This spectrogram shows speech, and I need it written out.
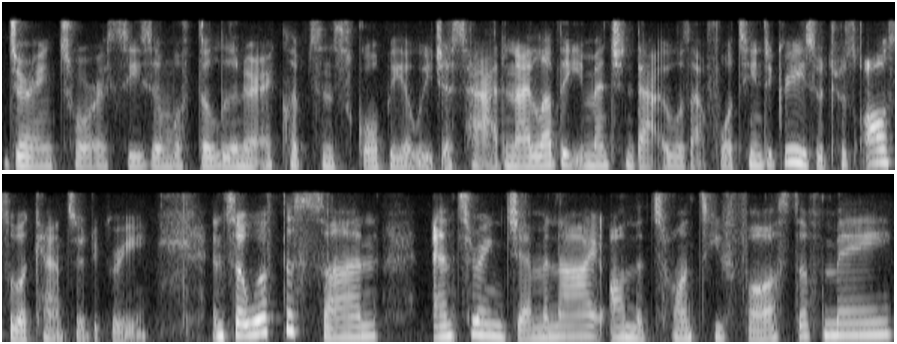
during Taurus season with the lunar eclipse in Scorpio we just had? And I love that you mentioned that it was at 14 degrees, which was also a Cancer degree. And so with the sun entering Gemini on the 21st of May,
